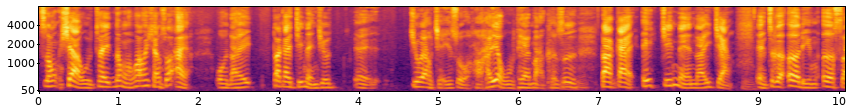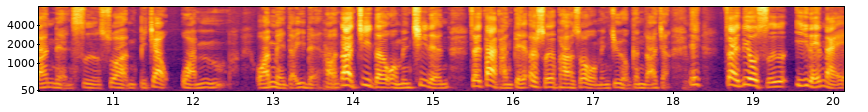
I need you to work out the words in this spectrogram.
中下午在弄的话，我想说，哎呀，我来大概今年就诶就要结束哈，还有五天嘛。可是大概哎，今年来讲，哎，这个二零二三年是算比较完完美的一年哈。那记得我们去年在大盘跌二十二趴的时候，我们就有跟大家讲，哎，在六十一年来，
